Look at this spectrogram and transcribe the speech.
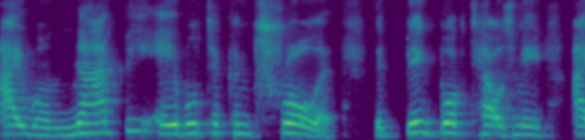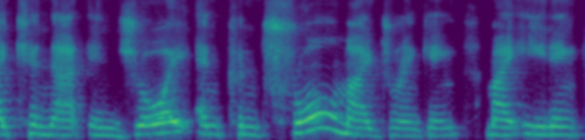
I will not be able to control it. The big book tells me I cannot enjoy and control my drinking, my eating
